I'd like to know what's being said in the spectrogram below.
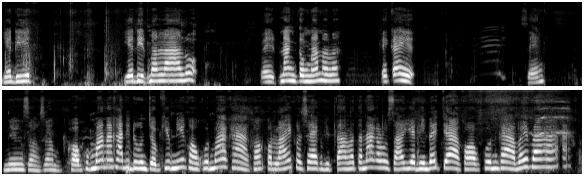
อย่าดีดอย่าดีดมาลาลูก ไปนั่งตรงนั้นเอาละใกล้ๆแสงหนึ่งสองสามขอบคุณมากนะคะ ที่ดูจบคลิปนี้ขอบคุณมากค่ะ ขอกดไลค์กดแชร์กดติดตามรัตนากรุสาวเย็นนี้ได้จ้าขอบคุณค่ะ บ๊ายบาย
